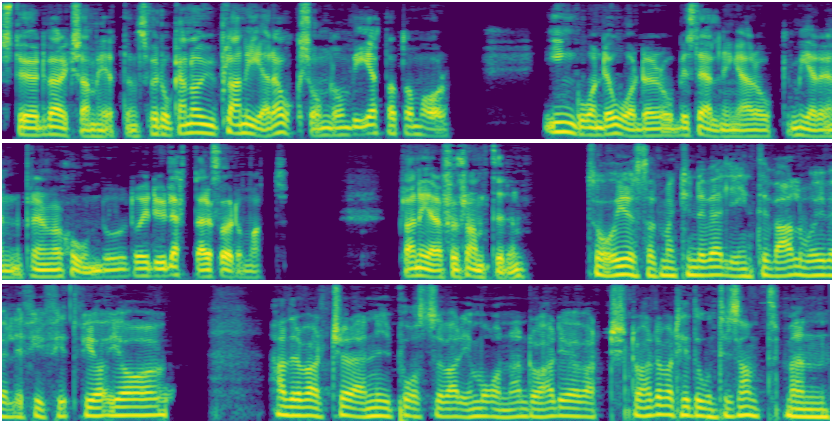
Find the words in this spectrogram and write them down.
stöd verksamheten. För då kan de ju planera också om de vet att de har ingående order och beställningar och mer än prenumeration. Då, då är det ju lättare för dem att planera för framtiden. Så just att man kunde välja intervall var ju väldigt fiffigt. För jag, jag hade det varit sådär ny påse varje månad, då hade jag varit, då hade det varit helt ointressant. Men,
